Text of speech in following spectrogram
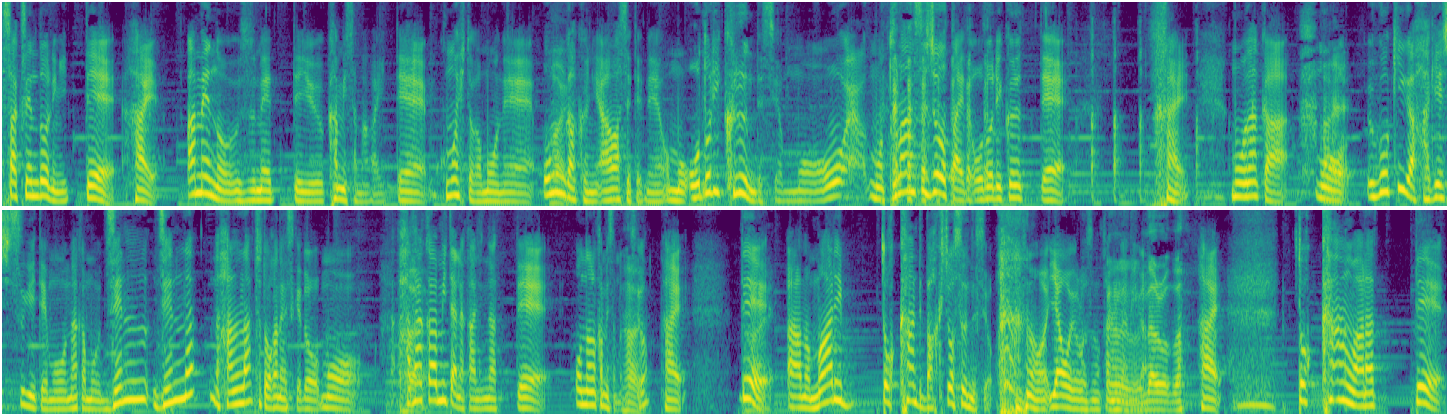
作戦通りに行って、はい、雨のうずめっていう神様がいてこの人がもうね音楽に合わせてね、もう踊り狂うんですよ。もうもうトランス状態で踊り狂って、はい、もうなんかもはう動きが激しすぎてもうなんかもう全全裸？半裸？ちょっとわかんないですけどもう裸みたいな感じになって、女の神様ですよ。はい。で、はい。あの周りドッカンって爆笑するんですよ。あの矢をよろずの神々が。うんなるほど。はい、ドッカン笑って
